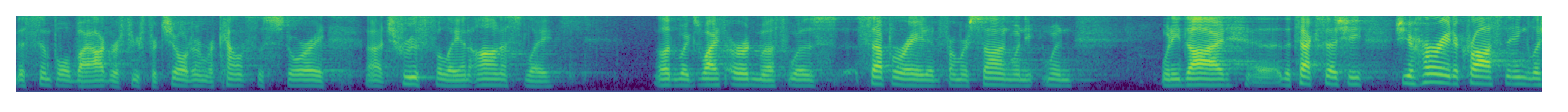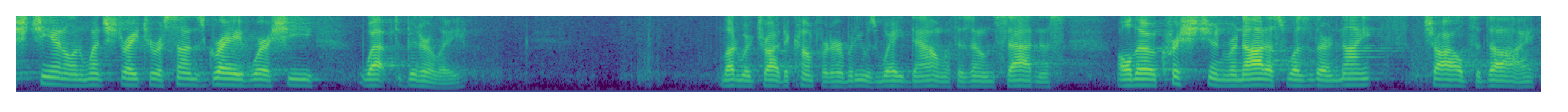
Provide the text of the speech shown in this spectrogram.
This simple biography for children recounts the story uh, truthfully and honestly. Ludwig's wife Erdmuth was separated from her son when he, when, when he died. Uh, the text says she, she hurried across the English Channel and went straight to her son's grave where she wept bitterly. Ludwig tried to comfort her, but he was weighed down with his own sadness. Although Christian Renatus was their ninth child to die,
